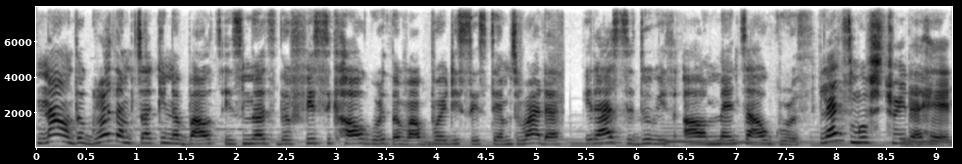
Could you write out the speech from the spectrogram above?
Now, the growth I'm talking about is not the physical growth of our body systems, rather, it has to do with our mental growth. Let's move straight ahead.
